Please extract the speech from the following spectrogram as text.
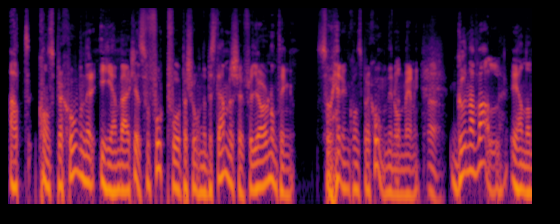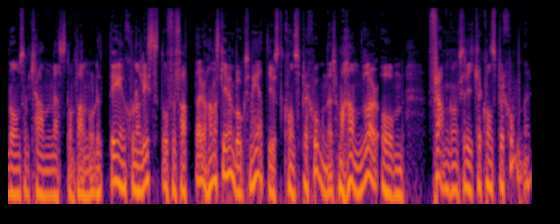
Att konspirationer är en verklighet. Så fort två personer bestämmer sig för att göra någonting så är det en konspiration i någon mening. Ja. Gunnar Wall är en av de som kan mest om Palmemordet. Det är en journalist och författare och han har skrivit en bok som heter just Konspirationer som handlar om framgångsrika konspirationer.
